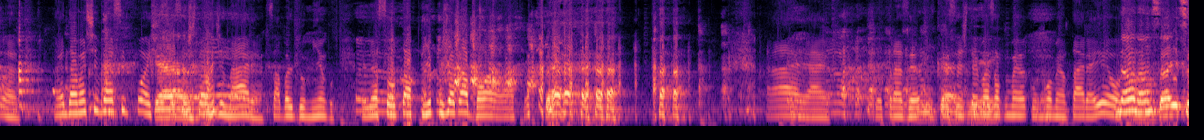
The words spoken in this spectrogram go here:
Porra, ainda mais tivesse, pô, sessão Cara. extraordinária, sábado e domingo. Ele ia soltar pipa e jogar bola lá. Ai, ai. Deixa eu trazer. Vocês têm mais algum algum comentário aí? ô? Não, não, só isso.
